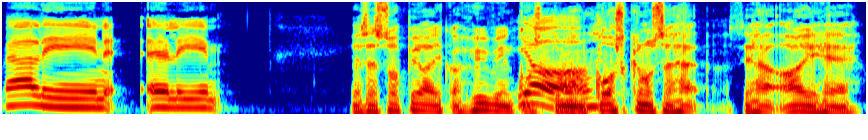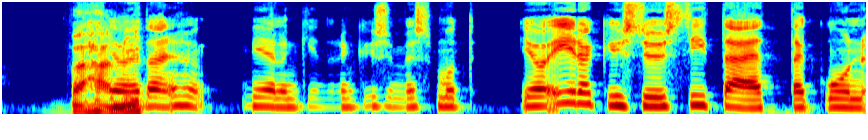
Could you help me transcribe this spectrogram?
väliin. Eli Ja se sopii aika hyvin, koska Joo. mä oon koskenut siihen, siihen aiheen vähän joo, nyt. tämä on ihan mielenkiintoinen kysymys, mutta joo, Iida kysyy sitä, että kun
